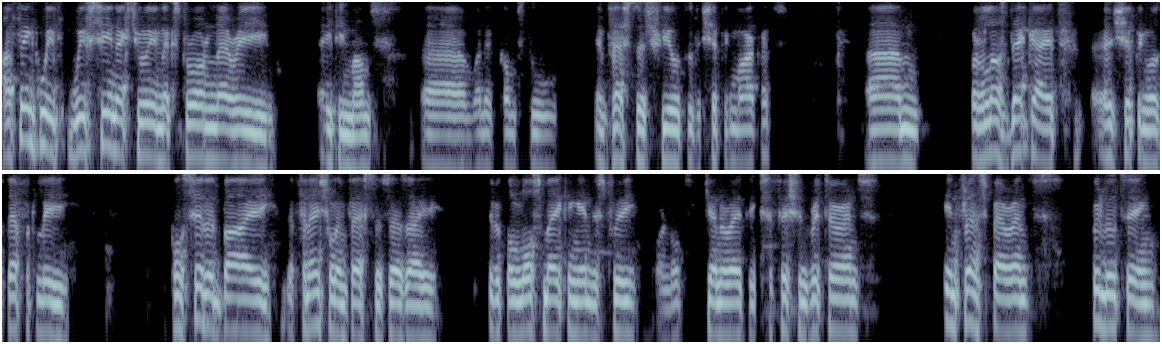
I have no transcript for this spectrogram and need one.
I think we've we've seen actually an extraordinary 18 months when it comes to investors' view to the shipping markets. Um, for the last decade, uh, shipping was definitely considered by the financial investors as a typical loss-making industry or not generating sufficient returns, intransparent, polluting,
